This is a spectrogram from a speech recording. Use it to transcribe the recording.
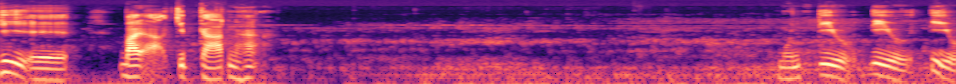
ที่เอ buy a gift card นะฮะหมุนติวติวติว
